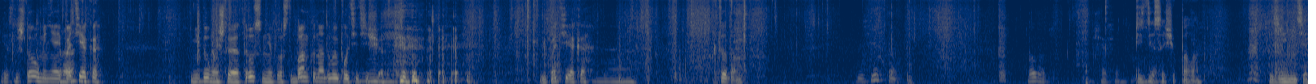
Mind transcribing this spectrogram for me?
Если что, у меня ипотека. Не думай, что я трус, мне просто банку надо выплатить еще. Ипотека. Кто там? Здесь кто? Кто тут? Пиздец еще полам. Извините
